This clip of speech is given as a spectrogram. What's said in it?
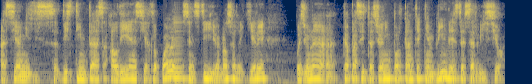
hacia mis distintas audiencias, lo cual no es sencillo, ¿no? Se requiere pues de una capacitación importante a quien brinde este servicio,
